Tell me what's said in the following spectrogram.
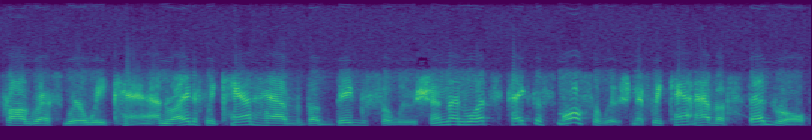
progress where we can, right? If we can't have the big solution, then let's take the small solution. If we can't have a federal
